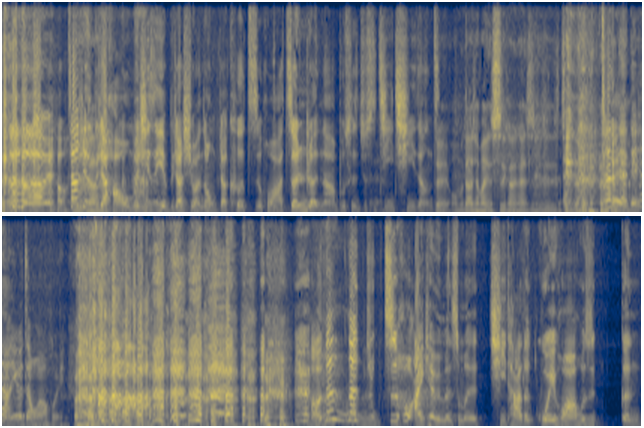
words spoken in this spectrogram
没有，这样其实比较好。我们其实也比较喜欢这种比较克制化真人啊，不是就是机器这样子。对，我们等下先帮你试看看是不是真的。对，等一下，因为这样我要回。对，好，那那如。之后，I can 有没有什么其他的规划，或是更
